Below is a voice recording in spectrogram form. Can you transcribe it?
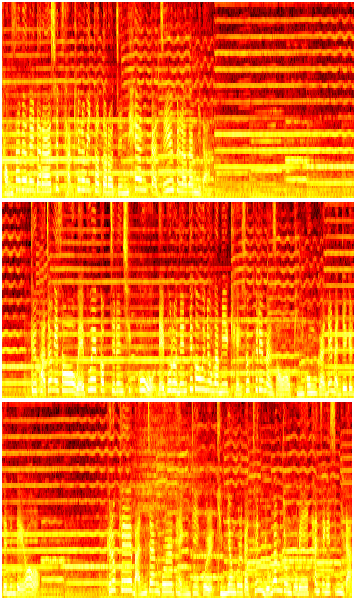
경사면을 따라 14km 떨어진 해안까지 흘러갑니다. 그 과정에서 외부의 껍질은 식고 내부로는 뜨거운 용암이 계속 흐르면서 빈 공간을 만들게 되는데요. 그렇게 만장굴, 뱅디굴, 김영굴 같은 용암 동굴이 탄생했습니다.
